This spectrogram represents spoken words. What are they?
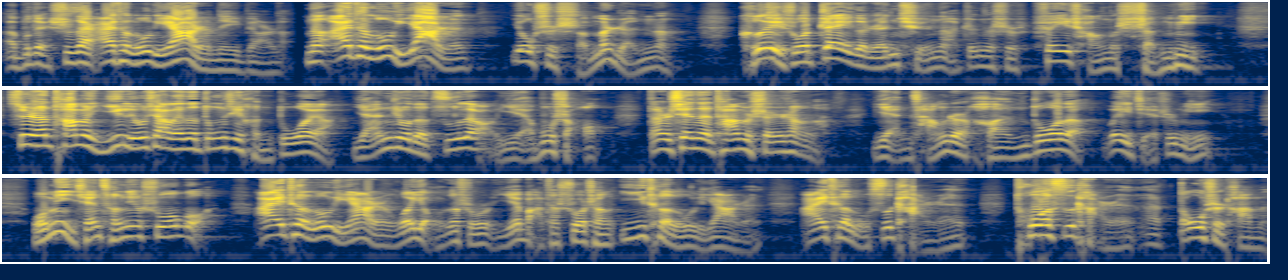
啊，不对，是在埃特鲁里亚人那一边的。那埃特鲁里亚人又是什么人呢？可以说，这个人群呢，真的是非常的神秘。虽然他们遗留下来的东西很多呀，研究的资料也不少。但是现在他们身上啊，掩藏着很多的未解之谜。我们以前曾经说过，埃特鲁里亚人，我有的时候也把它说成伊特鲁里亚人、埃特鲁斯坎人、托斯坎人，啊，都是他们。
